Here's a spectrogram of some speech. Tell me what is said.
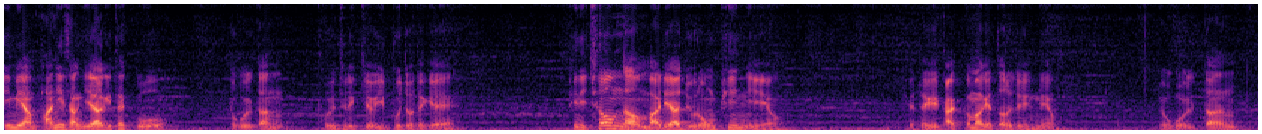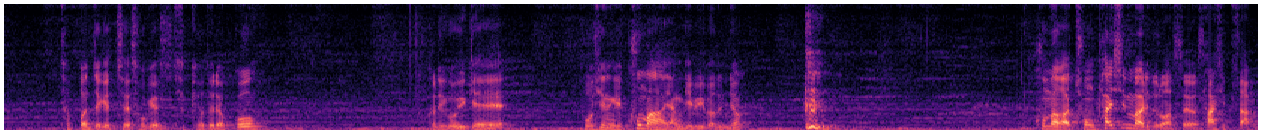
이미 한 반 이상 예약이 됐고 요거 일단 보여드릴게요. 이쁘죠, 되게. 핀이 처음 나온 마리아주 롱핀이에요. 되게 깔끔하게 떨어져 있네요. 요거 일단 첫 번째 개체 소개시켜 드렸고 그리고 이게 보시는 게 쿠마 양귀비거든요. 쿠마가 총 80마리 들어왔어요. 40상.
